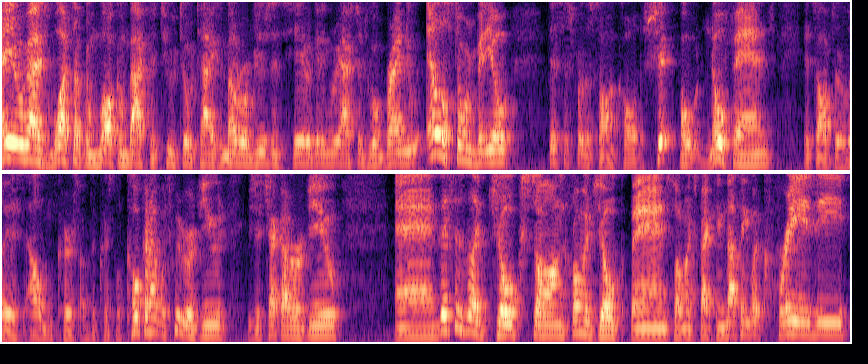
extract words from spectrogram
Hey yo guys, what's up and welcome back to Two Toe Tags and Metal Reviews and today we're getting reaction to a brand new Alestorm video. This is for the song called Shitboat No Fans. It's off their latest album Curse of the Crystal Coconut which we reviewed. You should check out a review. And this is like joke song from a joke band so I'm expecting nothing but crazy,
